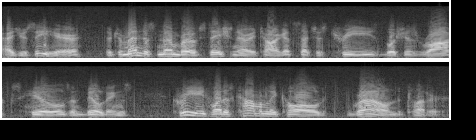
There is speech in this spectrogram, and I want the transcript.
As you see here, the tremendous number of stationary targets such as trees, bushes, rocks, hills, and buildings create what is commonly called ground clutter.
